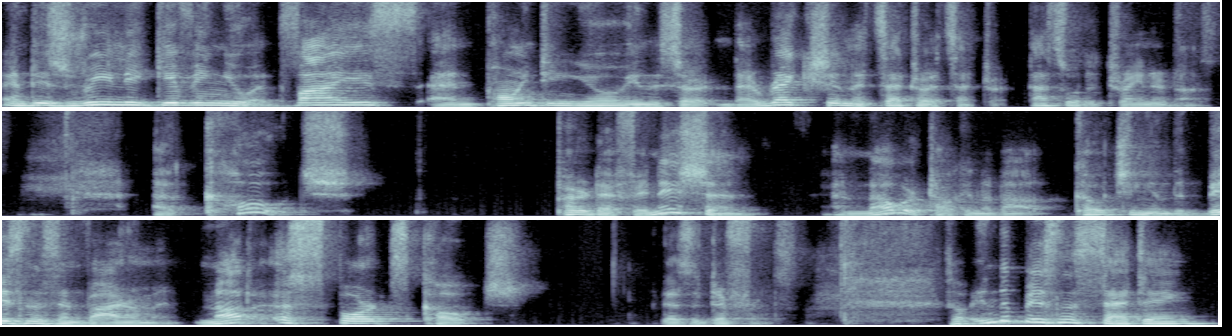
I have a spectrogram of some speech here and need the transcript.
and is really giving you advice and pointing you in a certain direction etc etc that's what a trainer does. A coach per definition and now we're talking about coaching in the business environment not a sports coach. There's a difference. So in the business setting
